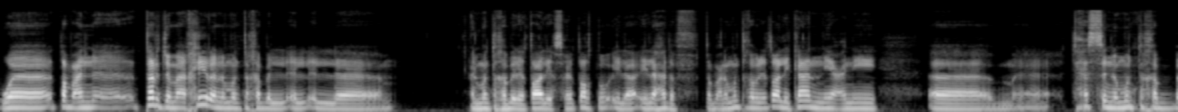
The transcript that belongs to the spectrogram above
وطبعا آه، ترجمه أخيرا للمنتخب ال... ال... ال... المنتخب الإيطالي سيطرته إلى إلى هدف. طبعا المنتخب الإيطالي كان يعني تحس إنه منتخب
